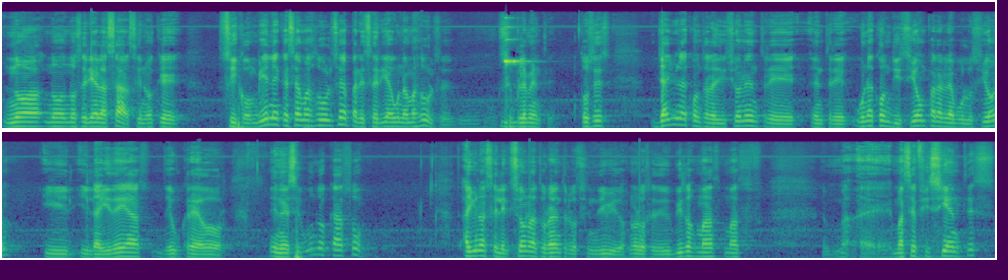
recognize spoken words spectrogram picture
no, no, sería al azar, sino que si conviene que sea más dulce, aparecería una más dulce, simplemente. Entonces, ya hay una contradicción entre, entre una condición para la evolución y, y la idea de un creador. En el segundo caso, hay una selección natural entre los individuos. ¿no? Los individuos más, más, eh, más eficientes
